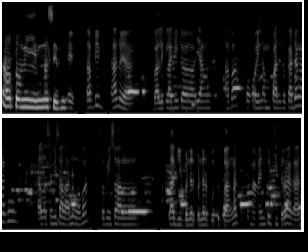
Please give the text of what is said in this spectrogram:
Auto minus itu. eh tapi anu ya balik lagi ke yang apa poin 4 itu. Kadang aku kalau semisal anu apa semisal lagi bener-bener butuh banget pemainku cedera kan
